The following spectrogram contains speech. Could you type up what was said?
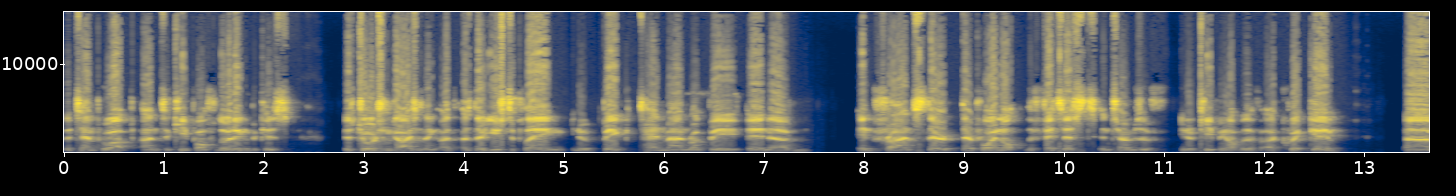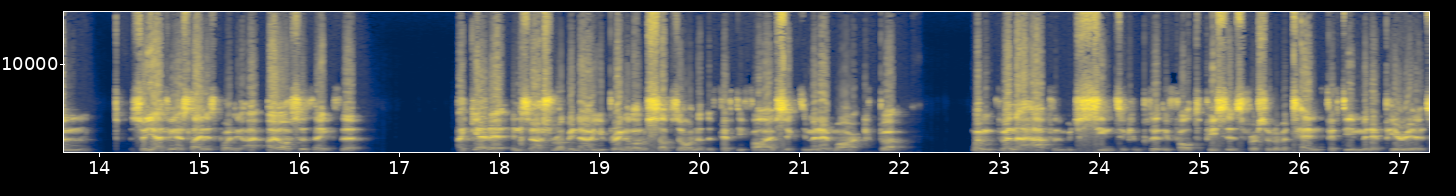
the tempo up and to keep offloading because there's Georgian guys. I think as they're used to playing, you know, big 10 man rugby in um, in France. They're they're probably not the fittest in terms of you know keeping up with a, a quick game. Um, so yeah, I think that's slightly disappointing. I, I also think that I get it. International rugby now, you bring a lot of subs on at the 55, 60 minute mark, but when when that happened, we just seemed to completely fall to pieces for sort of a 10, 15 minute period.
